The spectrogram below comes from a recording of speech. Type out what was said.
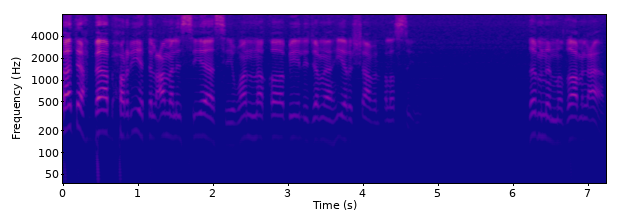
فتح باب حرية العمل السياسي والنقابي لجماهير الشعب الفلسطيني ضمن النظام العام.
